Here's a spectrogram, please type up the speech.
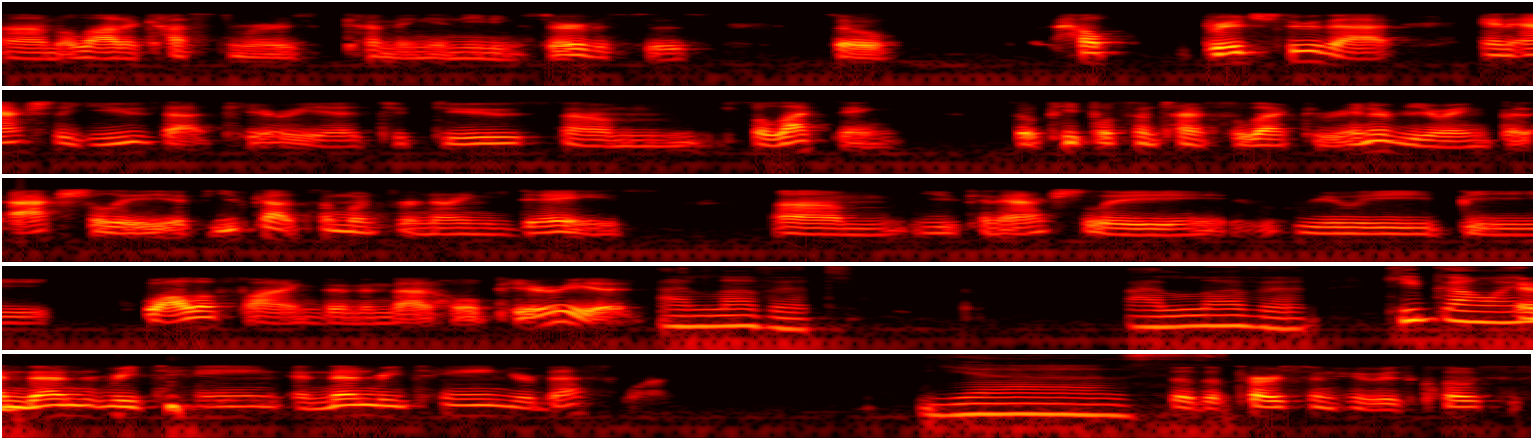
um, a lot of customers coming and needing services. So help bridge through that and actually use that period to do some selecting. So people sometimes select through interviewing, but actually, if you've got someone for 90 days, um, you can actually really be qualifying them in that whole period, I love it. I love it. Keep going. and then retain and then retain your best one. Yes. So the person who is closest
